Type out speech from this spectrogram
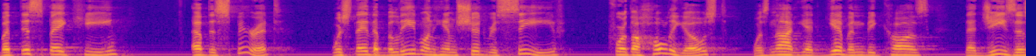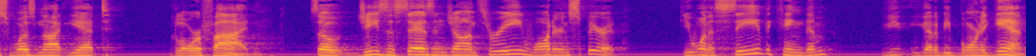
But this spake he of the Spirit, which they that believe on him should receive, for the Holy Ghost was not yet given, because that Jesus was not yet glorified. So Jesus says in John 3 water and spirit. If you want to see the kingdom, you, you got to be born again.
